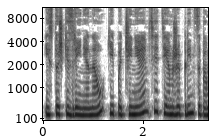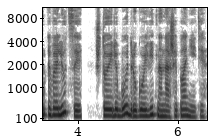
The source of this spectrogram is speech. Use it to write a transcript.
и с точки зрения науки подчиняемся тем же принципам эволюции, что и любой другой вид на нашей планете.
